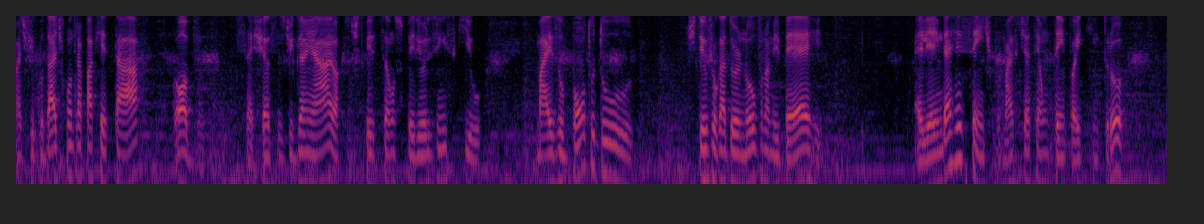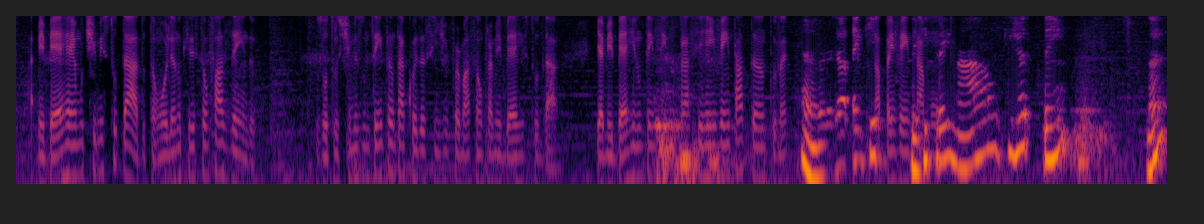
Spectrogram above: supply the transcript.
uma dificuldade contra a Paquetá, óbvio, sem chances de ganhar, eu acredito que eles são superiores em skill. Mas o ponto do de ter um jogador novo na MBR, ele ainda é recente, por mais que já tenha um tempo aí que entrou, a MBR é um time estudado, estão olhando o que eles estão fazendo. Os outros times não tem tanta coisa assim de informação pra MBR estudar. E a MBR não tem tempo pra se reinventar tanto, né? É, na verdade, ela tem que, tem que muito. treinar o que já tem, né?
